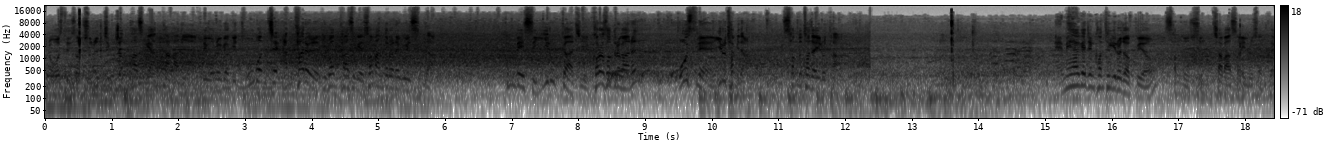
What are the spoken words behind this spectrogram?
오늘 오스틴 선수는 직전 타석에 안타 하나 그리고 오늘 경기 두 번째 안타를 이번 타석에서 만들어내고 있습니다. 홈베이스 2루까지 걸어서 들어가는 오스틴의 2루타입니다. 3루 타자 2루타. 애매하게 지금 컨택이 이루어졌고요. 3루수 잡아서 1루 선택.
